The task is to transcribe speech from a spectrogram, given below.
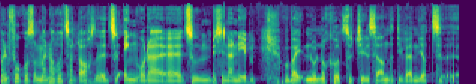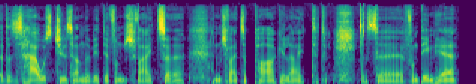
mein Fokus und mein Horizont auch äh, zu eng oder äh, zu ein bisschen daneben. Wobei, nur noch kurz zu Jill Sander, die werden jetzt, äh, das Haus Jill Sander wird ja von Schweizer, einem Schweizer Paar geleitet. Das, äh, von dem her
